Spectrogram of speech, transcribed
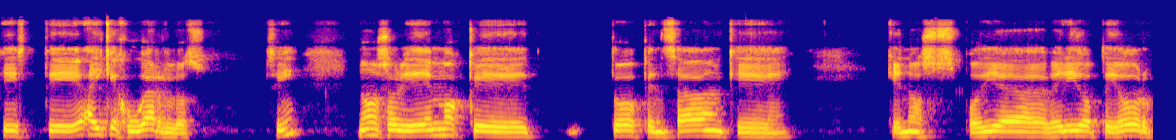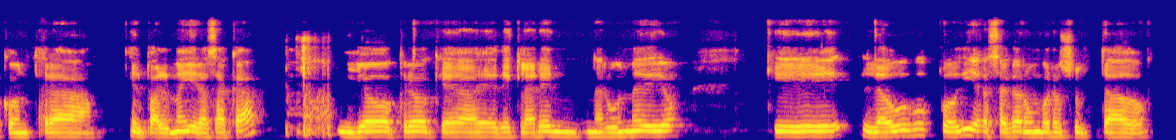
este, hay que jugarlos, ¿sí? No nos olvidemos que todos pensaban que, que nos podía haber ido peor contra el Palmeiras acá, y yo creo que eh, declaré en algún medio que la U podía sacar un buen resultado.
